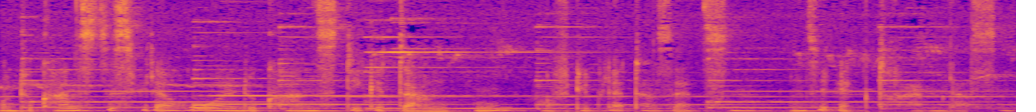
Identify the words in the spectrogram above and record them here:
Und du kannst es wiederholen. Du kannst die Gedanken auf die Blätter setzen und sie wegtreiben lassen.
